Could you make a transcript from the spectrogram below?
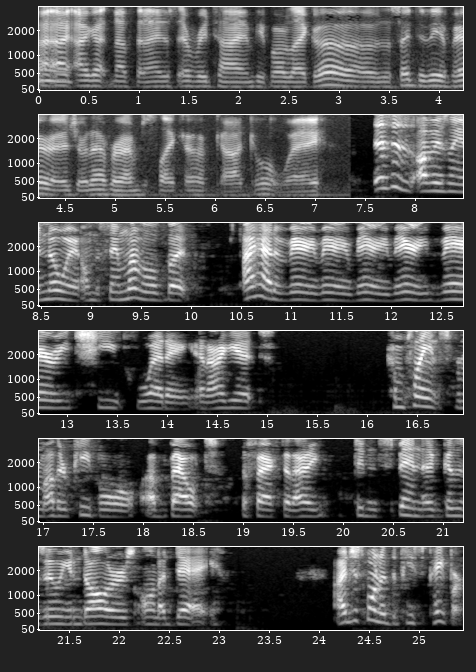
I, I, hmm. I got nothing. I just every time people are like, "Oh, the sanctity of marriage" or whatever, I'm just like, "Oh God, go away." this is obviously in no way on the same level, but I had a very, very, very, very, very cheap wedding, and I get complaints from other people about the fact that I didn't spend a gazillion dollars on a day. I just wanted the piece of paper,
